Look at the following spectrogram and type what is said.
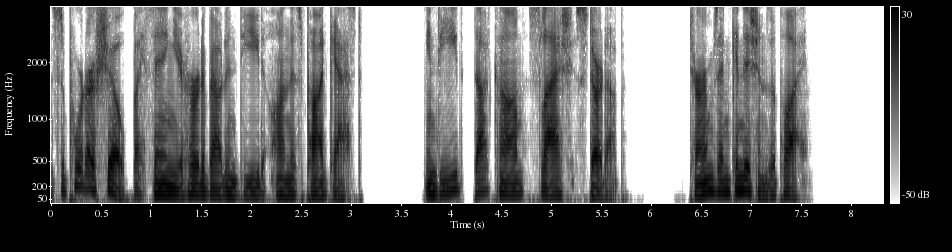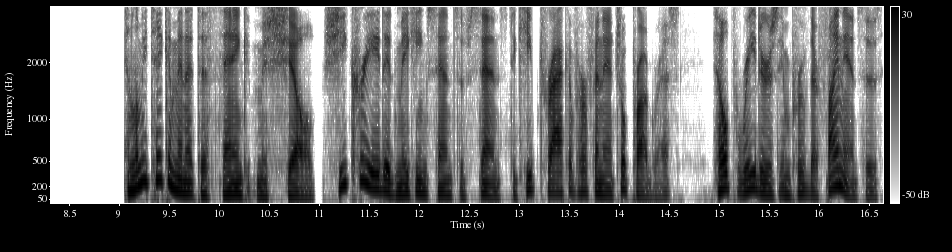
and support our show by saying you heard about Indeed on this podcast. Indeed.com slash startup. Terms and conditions apply. And let me take a minute to thank Michelle. She created Making Sense of Cents to keep track of her financial progress, help readers improve their finances,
